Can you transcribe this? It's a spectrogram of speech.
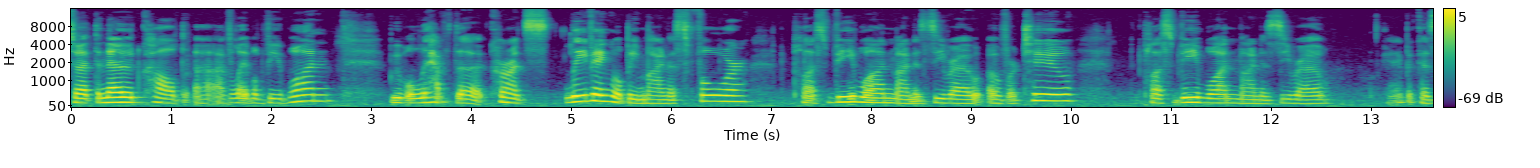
So at the node called, uh, I've labeled V1, we will have the currents leaving will be minus 4 plus V1 minus 0 over 2 plus V1 minus 0, okay, because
